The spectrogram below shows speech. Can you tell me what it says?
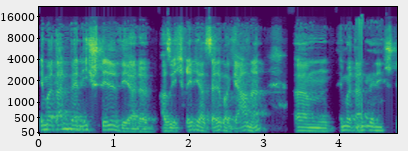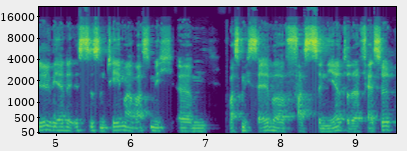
immer dann, wenn ich still werde, also ich rede ja selber gerne, ähm, immer dann, wenn ich still werde, ist es ein Thema, was mich, ähm, was mich selber fasziniert oder fesselt.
